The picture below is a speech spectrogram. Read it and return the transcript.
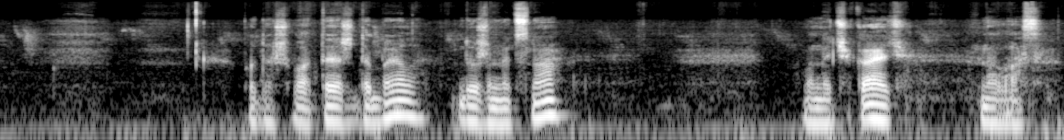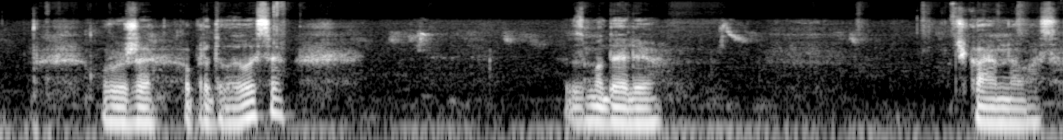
Подошва теж дебела, дуже міцна. Вони чекають на вас. Ви вже определилися з моделлю. Чекаємо на вас.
